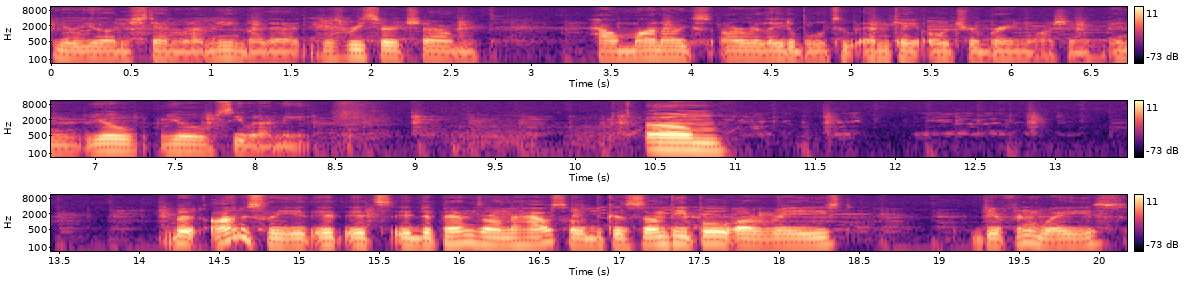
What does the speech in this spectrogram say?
you'll, you'll understand what I mean by that. Just research um, how monarchs are relatable to MK Ultra brainwashing, and you'll you'll see what I mean. Um, but honestly, it, it it's it depends on the household because some people are raised different ways,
